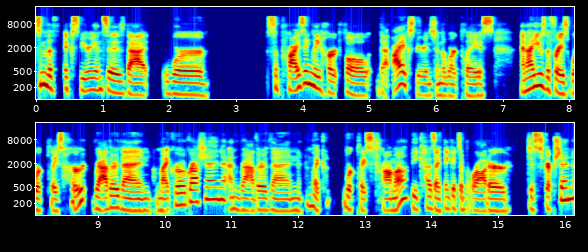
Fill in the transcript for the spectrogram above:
some of the experiences that were surprisingly hurtful that I experienced in the workplace And I use the phrase workplace hurt rather than microaggression and rather than like workplace trauma because I think it's a broader description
